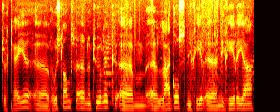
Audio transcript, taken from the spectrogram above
Turkije, Rusland natuurlijk. Um, Lagos, Niger Nigeria...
